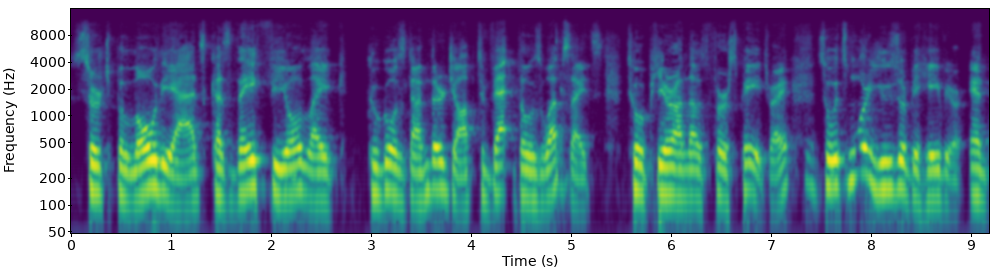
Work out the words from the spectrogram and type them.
search below the ads because they feel like Google's done their job to vet those websites to appear on that first page, right? Mm-hmm. So it's more user behavior. And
